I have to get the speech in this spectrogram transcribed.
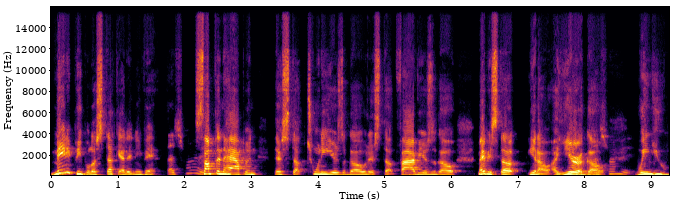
Many people are stuck at an event. That's right. Something happened. They're stuck 20 years ago. They're stuck five years ago, maybe stuck, you know, a year ago. Right. When you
